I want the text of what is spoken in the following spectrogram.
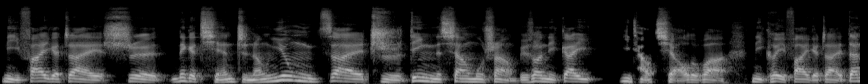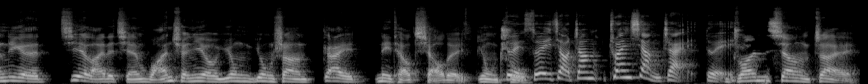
你发一个债是那个钱只能用在指定的项目上，比如说你盖一条桥的话，你可以发一个债，但那个借来的钱完全要用用上盖那条桥的用处。对，所以叫专专项债，对，专项债。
